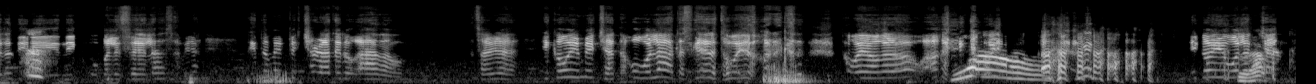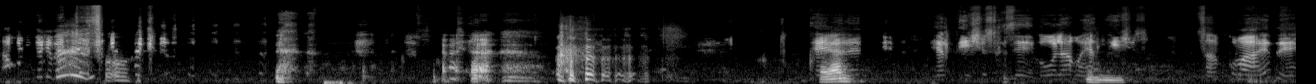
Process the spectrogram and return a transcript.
ano, ni Nico Valenzuela, sabi niya, dito may picture natin ng araw. Sabi niya, ikaw yung may chat, ako wala. Tapos kaya tumayo ka na, tumayo ka na, "Bakit ikaw yung- Wow! Ikaw yung walang Wala. chat, ako yung may chat. Oo. Eh, Ayan. health issues kasi. Kung wala ako health Mhm. issues, sarap kumain eh.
